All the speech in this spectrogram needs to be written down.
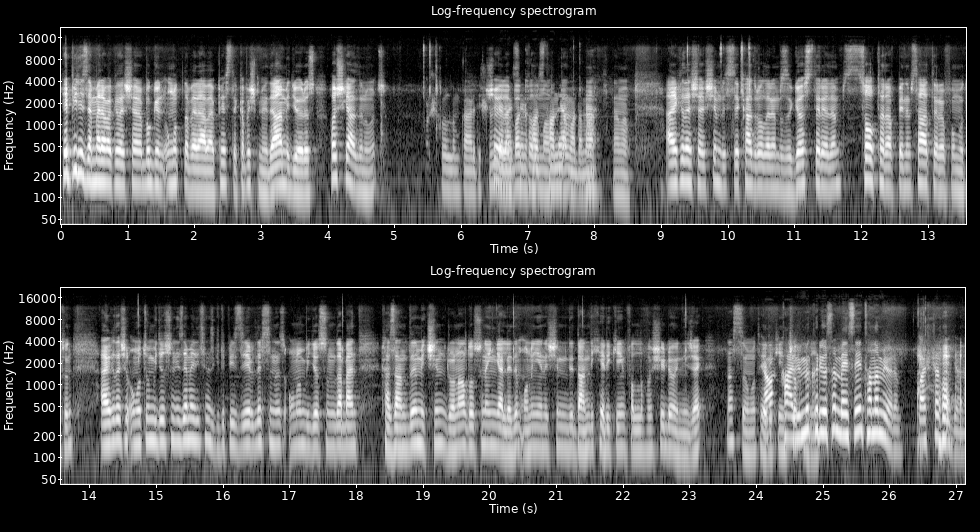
Hepinize merhaba arkadaşlar. Bugün Umut'la beraber PES'te kapışmaya devam ediyoruz. Hoş geldin Umut. Hoş buldum kardeşim de Şöyle ben seni bakalım fazla alttan. tanıyamadım ha. tamam. Arkadaşlar şimdi size kadrolarımızı gösterelim. Sol taraf benim, sağ taraf Umut'un. Arkadaşlar Umut'un videosunu izlemediyseniz gidip izleyebilirsiniz. Onun videosunda ben kazandığım için Ronaldo'sunu engelledim. Onun yerine şimdi dandik Harry Kane fallafoşu ile oynayacak. Nasıl Umut? Harry Ya Kane çok mu kalbimi kırıyorsun ben seni tanımıyorum. Başlat videonu.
